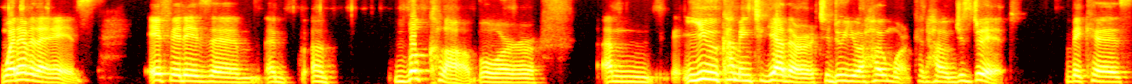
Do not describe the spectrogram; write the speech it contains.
whatever that is. If it is a, a, a book club or um, you coming together to do your homework at home, just do it because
